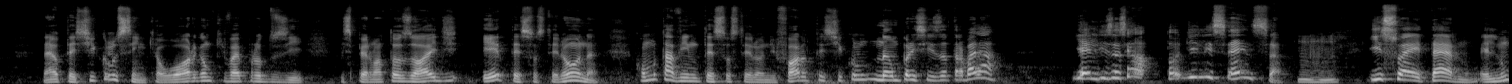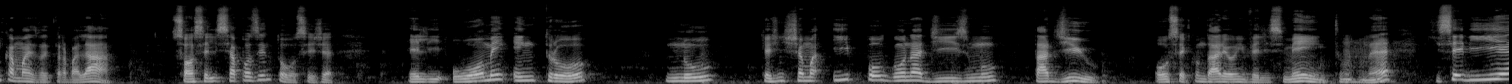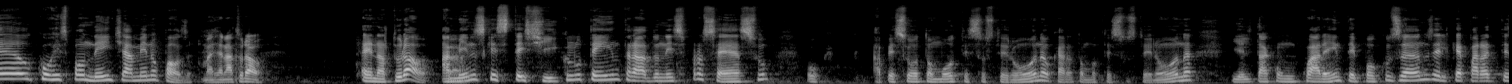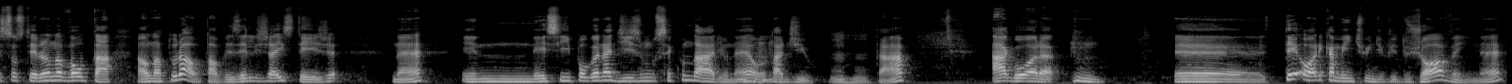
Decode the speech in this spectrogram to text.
Né? O testículo, sim, que é o órgão que vai produzir espermatozoide e testosterona. Como tá vindo testosterona de fora, o testículo não precisa trabalhar. E aí ele diz assim, ó, tô de licença. Uhum. Isso é eterno? Ele nunca mais vai trabalhar? Só se ele se aposentou. Ou seja, ele, o homem entrou no que a gente chama hipogonadismo tardio, ou secundário ao envelhecimento, né? Que seria o correspondente à menopausa. Mas é natural. É natural, a Tá. menos que esse testículo tenha entrado nesse processo. a pessoa tomou testosterona, o cara tomou testosterona, e ele tá com 40 e poucos anos, ele quer parar de testosterona voltar ao natural. Talvez ele já esteja, né, nesse hipogonadismo secundário, né, ou tardio Uhum. tá? Agora, é, teoricamente o indivíduo jovem, né,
